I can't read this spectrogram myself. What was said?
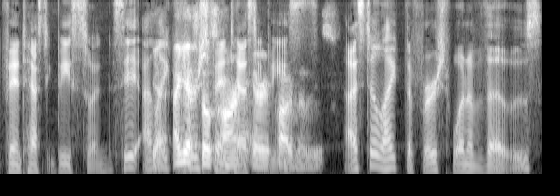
Fantastic Beasts one. See, I Yeah, like. I guess those aren't Fantastic Harry Potter Beasts. movies. I still like the first one of those.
